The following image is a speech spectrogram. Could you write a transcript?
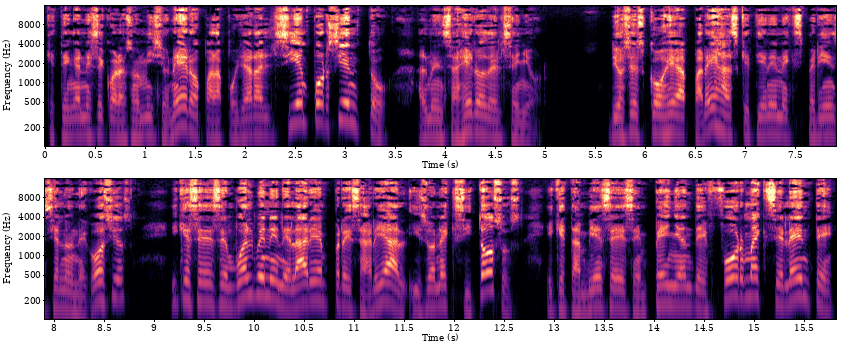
que tengan ese corazón misionero para apoyar al cien por ciento al mensajero del Señor. Dios escoge a parejas que tienen experiencia en los negocios y que se desenvuelven en el área empresarial y son exitosos y que también se desempeñan de forma excelente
